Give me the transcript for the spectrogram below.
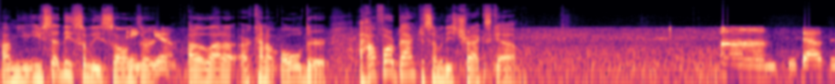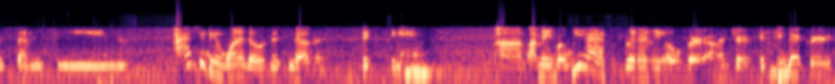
Um, you, you said these some of these songs are, are a lot of are kind of older. How far back do some of these tracks go? 2017. I actually did one of those in 2016. Um, I mean, but we have literally over 150 records,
